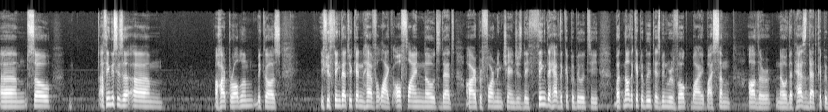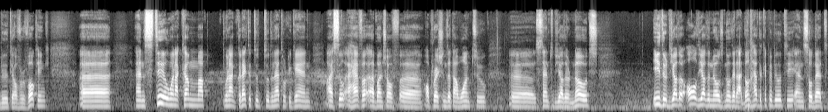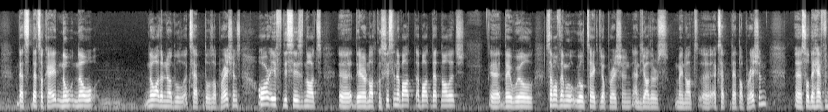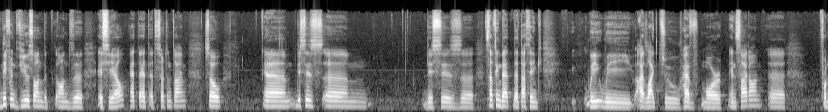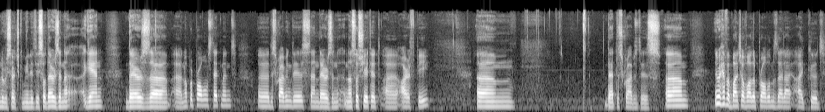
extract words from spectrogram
Um, so I think this is a, um, a hard problem because if you think that you can have like offline nodes that are performing changes, they think they have the capability, but now the capability has been revoked by, by some other node that has that capability of revoking. Uh, and still, when I come up, when I'm connected to, to the network again, I still have a, a bunch of uh, operations that I want to uh, send to the other nodes. Either the other, all the other nodes know that I don't have the capability, and so that that's that's okay. No, no, no other node will accept those operations. Or if this is not, uh, they're not consistent about about that knowledge, uh, they will, some of them will, will, take the operation and the others may not uh, accept that operation. Uh, so they have different views on the, on the ACL at, at, at a certain time. So um, this is, um, this is uh, something that, that I think we, we, I'd like to have more insight on uh, from the research community. So there's an, again, there's a, an open problem statement uh, describing this, and there's an, an associated uh, RFP um, that describes this. Um, and we have a bunch of other problems that I, I could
